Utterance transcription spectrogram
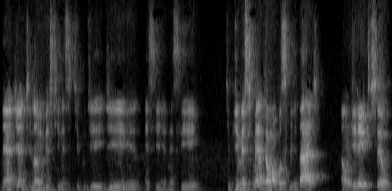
né, adiante e não investir nesse tipo de, de nesse, nesse tipo de investimento. É uma possibilidade, é um direito seu.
